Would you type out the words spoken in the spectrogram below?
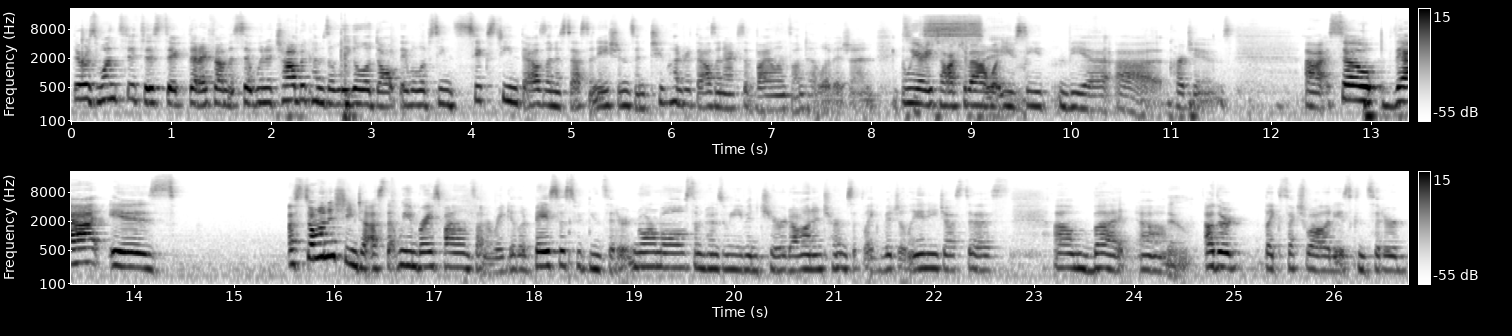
there was one statistic that I found that said when a child becomes a legal adult, they will have seen 16,000 assassinations and 200,000 acts of violence on television. And we already talked about what you see via uh, cartoons. Uh, so that is astonishing to us that we embrace violence on a regular basis. We consider it normal. Sometimes we even cheer it on in terms of like vigilante justice. Um, but um, other like sexuality is considered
